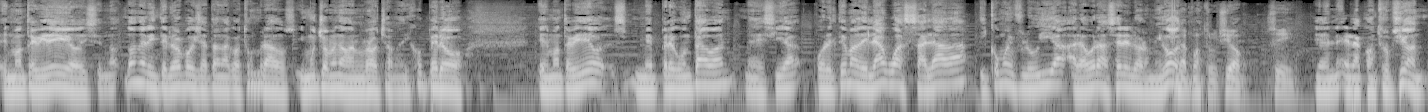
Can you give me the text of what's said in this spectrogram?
en Montevideo, dice, no, no en el interior porque ya están acostumbrados, y mucho menos en Rocha, me dijo, pero en Montevideo me preguntaban, me decía, por el tema del agua salada y cómo influía a la hora de hacer el hormigón La construcción, sí. en, en la construcción.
